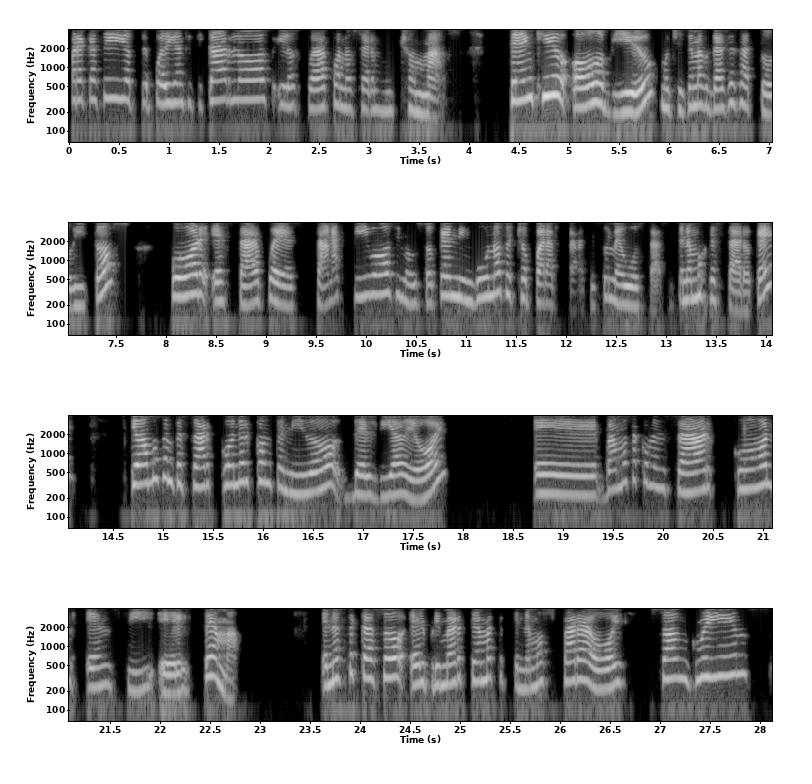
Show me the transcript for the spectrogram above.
Para que así yo te pueda identificarlos y los pueda conocer mucho más. Thank you all of you. Muchísimas gracias a toditos por estar pues tan activos y me gustó que ninguno se echó para atrás. Eso me gusta. Así tenemos que estar, ¿ok? Así que vamos a empezar con el contenido del día de hoy. Eh, vamos a comenzar con en sí el tema. En este caso, el primer tema que tenemos para hoy son greetings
